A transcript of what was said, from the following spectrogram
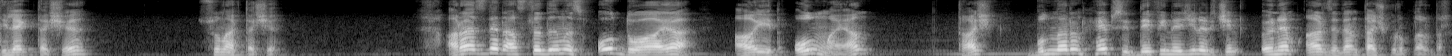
dilek taşı, sunak taşı. Arazide rastladığınız o doğaya ait olmayan taş bunların hepsi defineciler için önem arz eden taş gruplarıdır.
